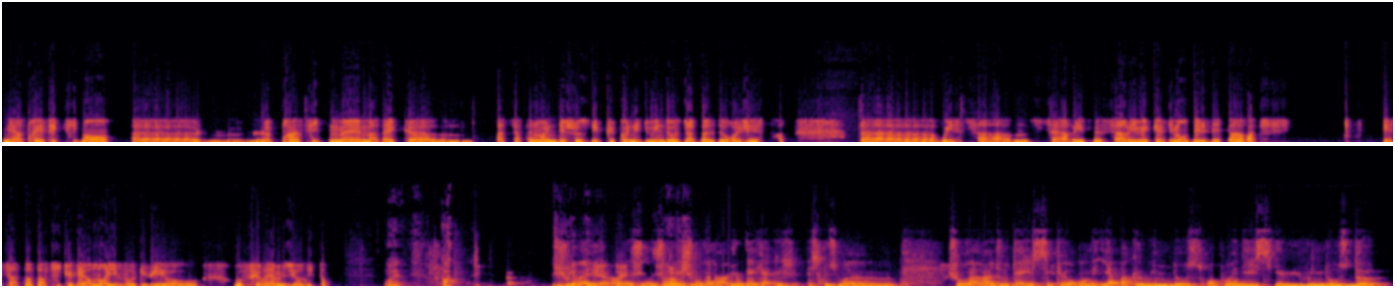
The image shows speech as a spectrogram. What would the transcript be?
Mais après, effectivement, euh, le, principe même avec euh, bah, certainement une des choses les plus connues de Windows, la base de registre, euh, oui, ça, c'est arrivé, c'est arrivé quasiment dès le départ, et ça n'a pas particulièrement évolué au, au fur et à mesure du temps. Ouais. je, voudrais, je, voudrais, rajouter, excuse-moi, je voudrais rajouter, c'est qu'il n'y a pas que Windows 3.10, il y a eu Windows 2.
